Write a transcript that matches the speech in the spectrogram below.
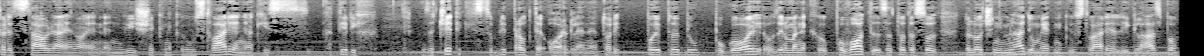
predstavlja eno, en, en višek nekega ustvarjanja, ki katerih začetek so bili prav te orgle. Torej, to je bil pogoj oziroma nek povod za to, da so določeni mladi umetniki ustvarjali glasbo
